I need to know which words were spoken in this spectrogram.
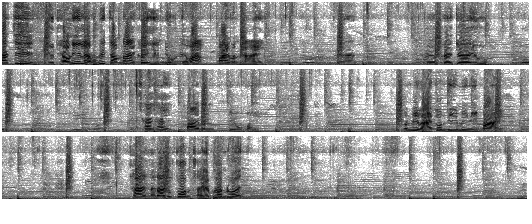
ลาจีอยู่แถวนี้แหละหลวงพี่จำได้เคยเห็นอยู่ แต่ว่าป้ายมันหายเออเออเคยเจออยู่ ใช่ใช่ป้ายมันปลิวไป มันมีหลายต้นที่ไม่มีป้ายอะใช่ใส่ได้ทุกต้นใส่ให้เพื่อนด้วยอืม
